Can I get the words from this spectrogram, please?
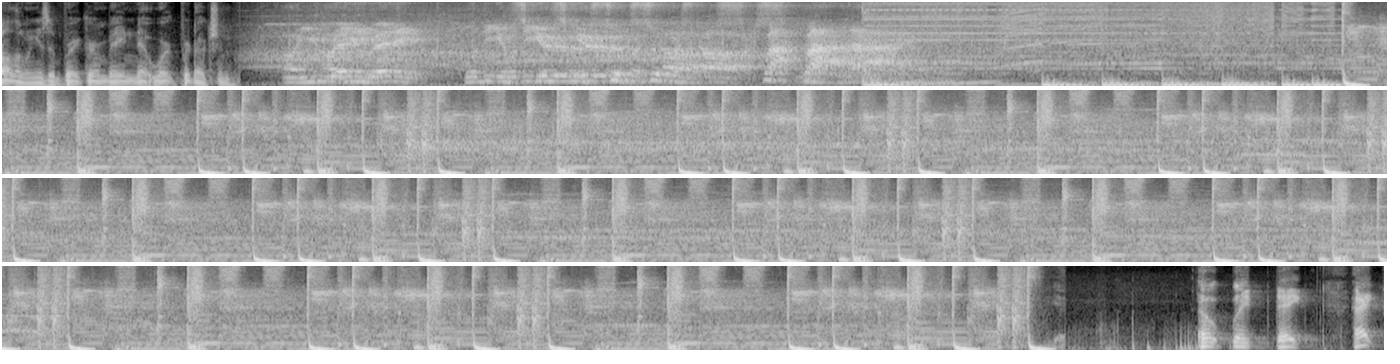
following is a Breaker and Bane Network production. Are you ready? ready for the obscure, superstar spotlight? Hey, hey,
